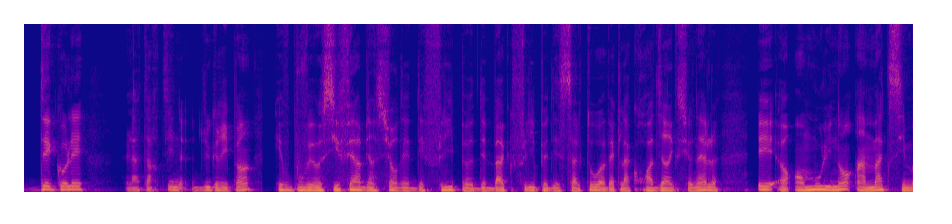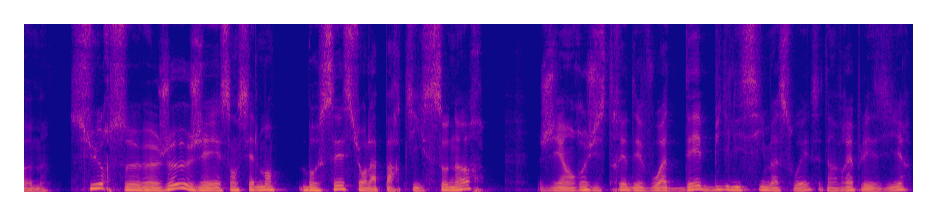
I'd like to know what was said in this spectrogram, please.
décoller la tartine du grippin. Et vous pouvez aussi faire, bien sûr, des, flips, des backflips et des saltos avec la croix directionnelle et euh, en moulinant un maximum. Sur ce jeu, j'ai essentiellement bossé sur la partie sonore. J'ai enregistré des voix débilissimes à souhait, c'est un vrai plaisir.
